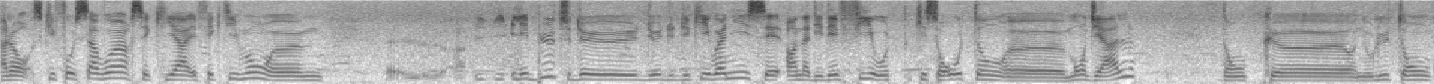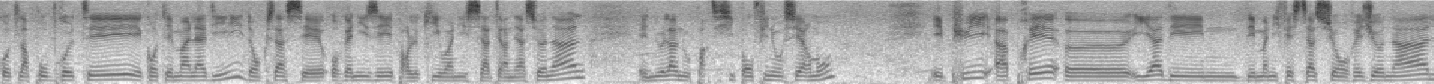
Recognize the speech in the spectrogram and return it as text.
Alors, ce qu'il faut savoir, c'est qu'il y a effectivement euh, les buts du, du, Kiwani, c'est on a des défis qui sont autant euh, mondiaux. Donc euh, nous luttons contre la pauvreté et contre les maladies. Donc ça c'est organisé par le Kiwanis international. Et nous là nous participons financièrement. Et puis après il y a des, des manifestations régionales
